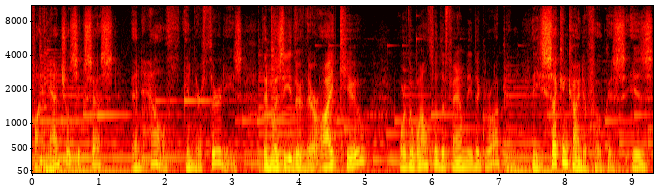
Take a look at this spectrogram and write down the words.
financial success and health in their 30s than was either their IQ or the wealth of the family they grew up in. The second kind of focus is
